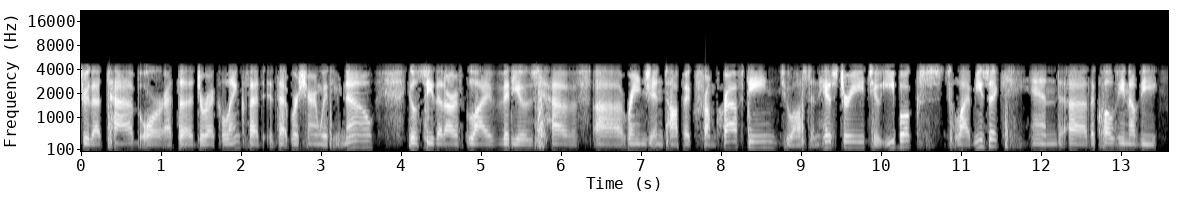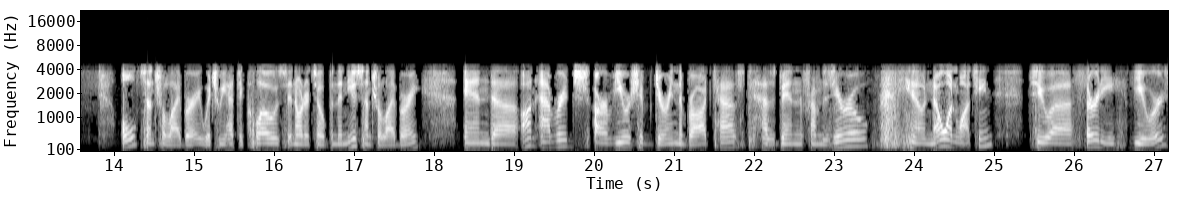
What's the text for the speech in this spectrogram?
through that tab or at the direct link that, that we're sharing with you now, you'll see that our live videos have uh, range in topic from crafting to Austin history to ebooks to live music and uh, the closing of the old Central Library, which we had to close in order to open the new Central Library. And uh, on average, our viewership during the broadcast has been from zero, you know, no one watching, to uh, 30 viewers.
